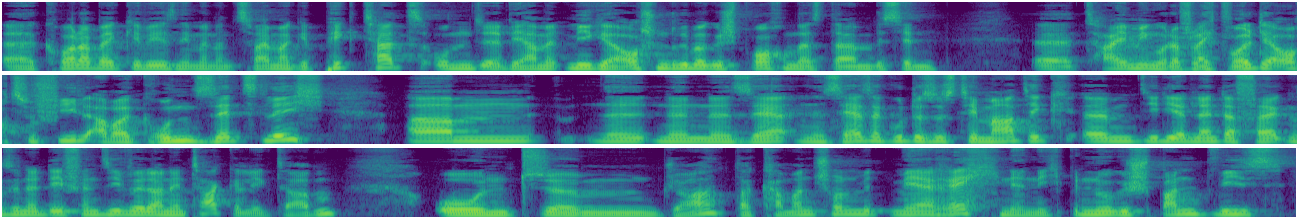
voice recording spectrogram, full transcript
äh, Quarterback gewesen, den man dann zweimal gepickt hat. Und äh, wir haben mit Mika auch schon drüber gesprochen, dass da ein bisschen äh, Timing oder vielleicht wollte er auch zu viel, aber grundsätzlich ähm, eine, eine, eine, sehr, eine sehr, sehr gute Systematik, ähm, die die Atlanta Falcons in der Defensive da an den Tag gelegt haben. Und ähm, ja, da kann man schon mit mehr rechnen. Ich bin nur gespannt, wie es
